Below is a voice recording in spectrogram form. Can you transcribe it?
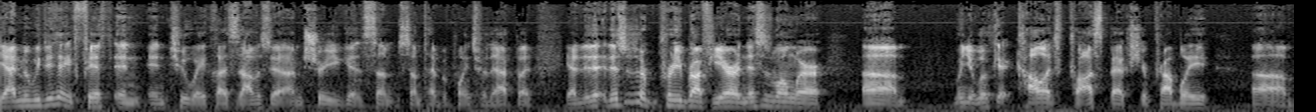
Yeah, I mean, we did take fifth in, in two weight classes. Obviously, I'm sure you get some some type of points for that. But yeah, th- this is a pretty rough year, and this is one where um, when you look at college prospects, you're probably um,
